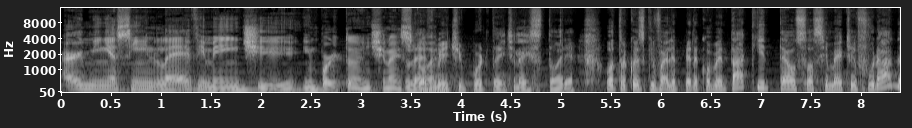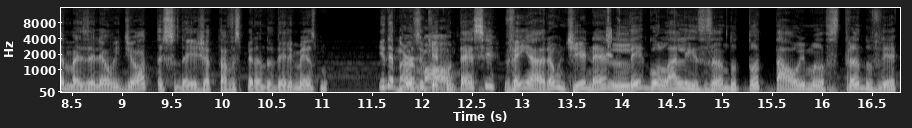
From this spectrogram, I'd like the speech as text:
arminha, assim, levemente importante na história. Levemente importante na história. Outra coisa que vale a pena comentar é que Theo só se mete em furada, mas ele é um idiota, isso daí já tava esperando dele mesmo. E depois Normal. o que acontece? Vem Arondir, né? Legolalizando total e mostrando ver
